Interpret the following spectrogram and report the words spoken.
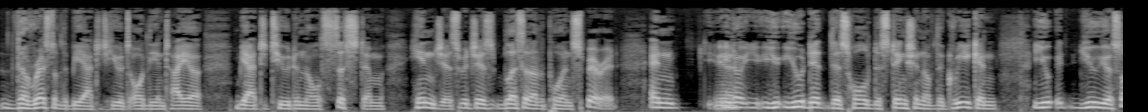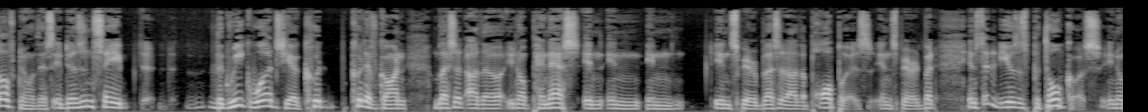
the rest of the Beatitudes or the entire beatitudinal system hinges, which is blessed are the poor in spirit. And yeah. you know, you you did this whole distinction of the Greek, and you you yourself know this. It doesn't say the Greek words here could could have gone blessed are the you know penes in in in in spirit, blessed are the paupers in spirit, but instead it uses ptochos, you know,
